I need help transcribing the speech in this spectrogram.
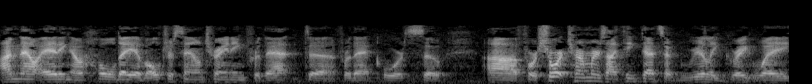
I'm now adding a whole day of ultrasound training for that for that course. So for short termers, I think that's a really great way.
